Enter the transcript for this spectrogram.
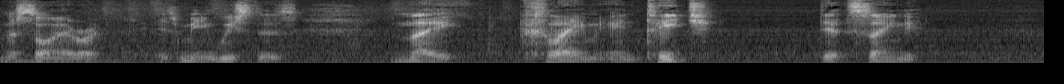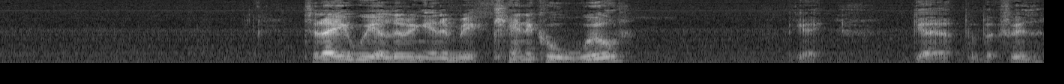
Messiah, right? As many Westerners may claim and teach that saying. Today we are living in a mechanical world. Okay, go up a bit further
